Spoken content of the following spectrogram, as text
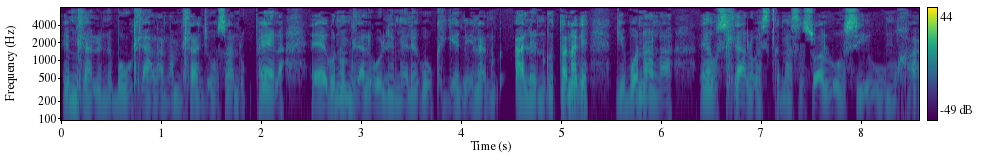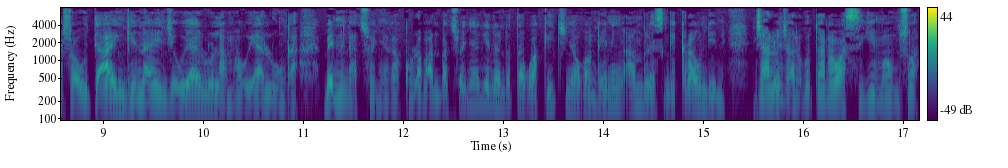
emidlalweni ebowudlala namhlanje usanda kuphela eh kunomdlalo kolimele koKigen Ilan Allen kodwa ke ngibona la eh, usihlalo wesichema seswalusi umhashwa uthi hayi nginaye nje uyalulama uyalunga beningathwenya kakhulu abantu bathwenyekile ndoda kwagijinywa kwangena iambulance ngegroundini njalo njalo. Kodwa na wasikima umswa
